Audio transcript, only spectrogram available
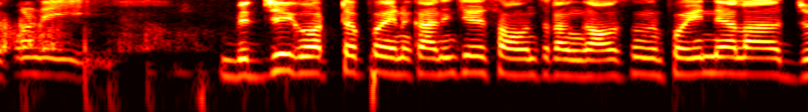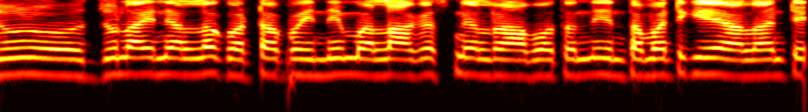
చెప్పండి. బ్రిడ్జి కొట్టపోయిన కానించే సంవత్సరం కావస్తుంది పోయిన నెల జూ జూలై నెలలో కొట్టపోయింది. మళ్ళీ ఆగస్ట్ నెల రాబోతుంది. ఇంత మట్టికి అలాంటి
